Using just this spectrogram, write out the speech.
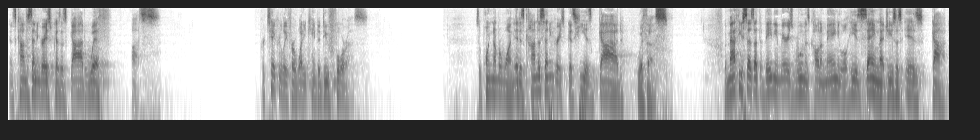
And it's condescending grace because it's God with us, particularly for what He came to do for us. So, point number one it is condescending grace because He is God with us. When Matthew says that the baby in Mary's womb is called Emmanuel, he is saying that Jesus is God.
